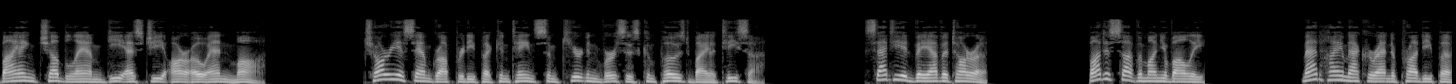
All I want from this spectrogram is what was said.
Byang Chub Lam Gi Sgron Ma. Charya Samgrapradipa contains some kirtan verses composed by Atisa. Satyadvayavatara. Bodhisattvamanyavali Madhyamakaratnapradipa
